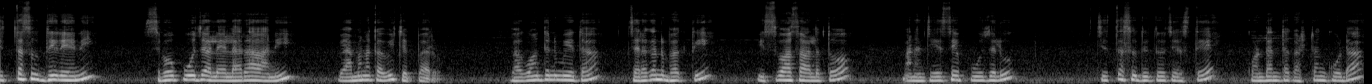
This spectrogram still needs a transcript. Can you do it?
చిత్తశుద్ధి లేని శివపూజ లేలరా అని వేమన కవి చెప్పారు. భగవంతుని మీద జరగని భక్తి విశ్వాసాలతో మనం చేసే పూజలు చిత్తశుద్ధితో చేస్తే కొండంత కష్టం కూడా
